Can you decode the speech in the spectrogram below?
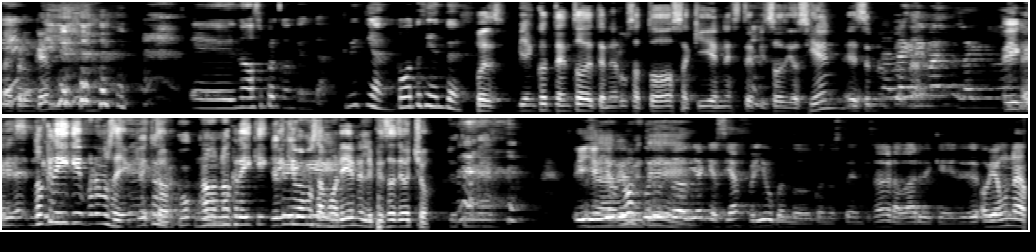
¿Qué? Ay, ¿Perdón qué? Eh, no, súper contenta. Cristian, ¿cómo te sientes? Pues bien contento de tenerlos a todos aquí en este episodio 100. Es una Las cosa- lágrimas, las lágrimas. Oye, Eh, Chris, no ¿qué- creí que fuéramos a llegar, Yo Héctor. tampoco. No, no creí que, Yo creí que creí íbamos que- a morir en el episodio 8. Yo también. Y O yo, sea, yo me obviamente- acuerdo todavía que hacía frío cuando, cuando usted empezaba a grabar, de que eh, había una,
